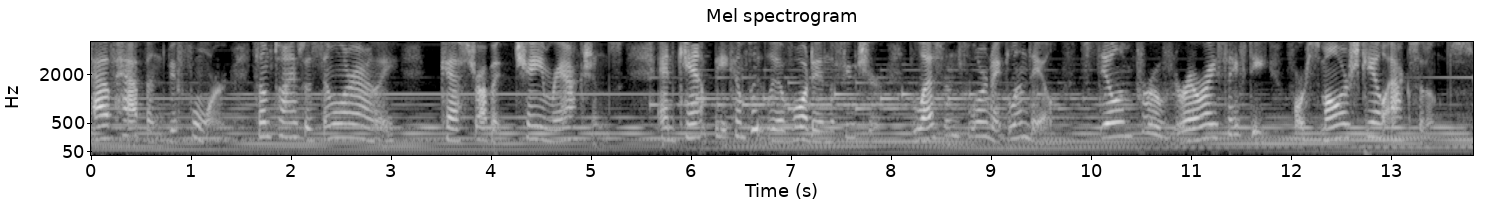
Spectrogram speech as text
have happened before, sometimes with similarly catastrophic chain reactions, and can't be completely avoided in the future. The lessons learned at Glendale still improved railway safety for smaller scale accidents.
